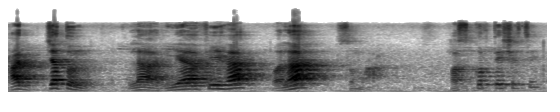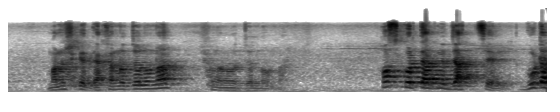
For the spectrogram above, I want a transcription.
হাজ্জাতুন লা রিয়া হজ করতে এসেছি, মানুষকে দেখানোর জন্য না, শোনানোর জন্য না। হজ করতে আপনি যাচ্ছেন, গোটা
